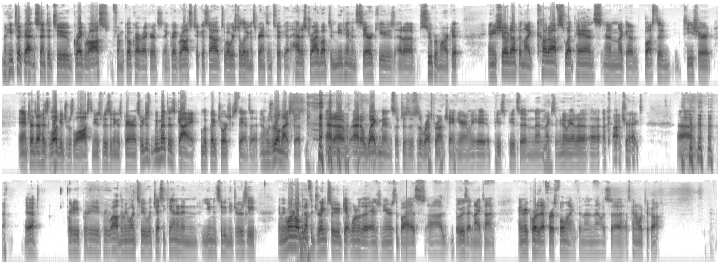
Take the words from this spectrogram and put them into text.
but he took that and sent it to Greg Ross from Go Kart Records, and Greg Ross took us out to while we were still living in Scranton. Took had us drive up to meet him in Syracuse at a supermarket, and he showed up in like cut off sweatpants and like a busted T-shirt. And it turns out his luggage was lost, and he was visiting his parents. So we just we met this guy who looked like George Costanza, and was real nice to us at a at a Wegmans, which is just a restaurant chain here. And we ate a piece of pizza, and then next thing we know, we had a a, a contract. Um, yeah, pretty pretty pretty wild. Then we went to with Jesse Cannon in Union City, New Jersey, and we weren't old enough to drink, so we would get one of the engineers to buy us uh, booze at nighttime, and recorded that first full length, and then that was uh, that's kind of what took off.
